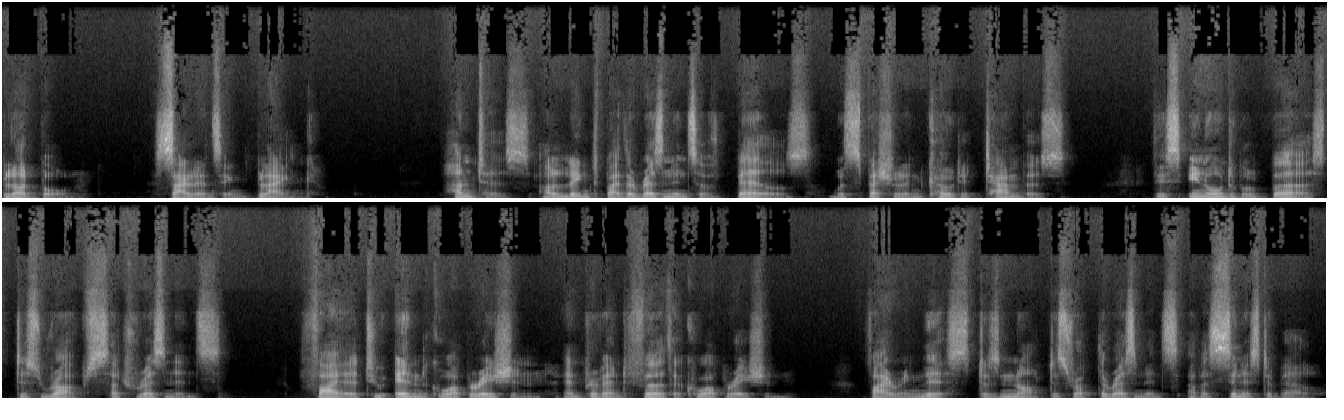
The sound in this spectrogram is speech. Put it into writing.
Bloodborne, silencing blank. Hunters are linked by the resonance of bells with special encoded timbres. This inaudible burst disrupts such resonance. Fire to end cooperation and prevent further cooperation. Firing this does not disrupt the resonance of a sinister bell.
